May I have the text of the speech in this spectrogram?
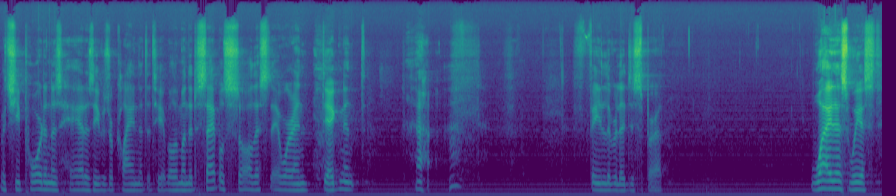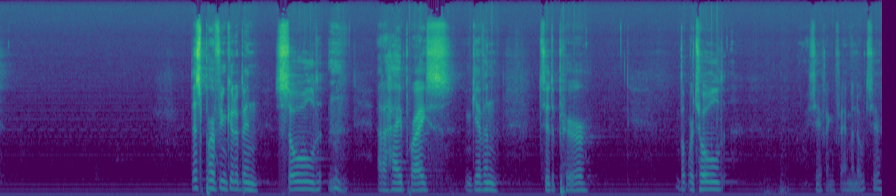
which she poured on his head as he was reclining at the table. And when the disciples saw this, they were indignant. Feel the religious spirit. Why this waste? This perfume could have been sold at a high price and given to the poor. But we're told, let me see if I can find my notes here,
